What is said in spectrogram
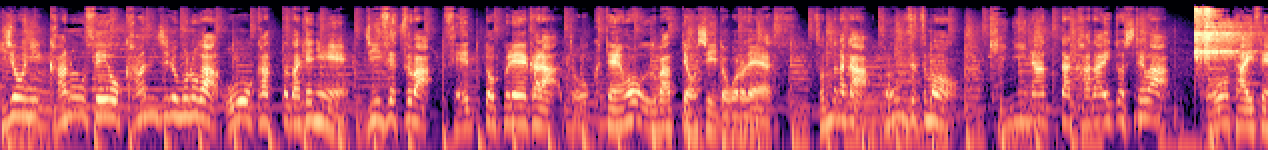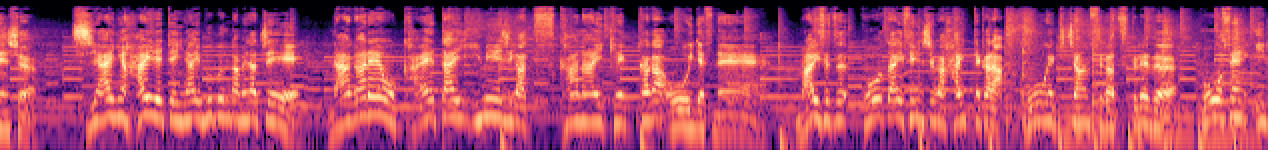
非常に可能性を感じるものが多かっただけに次節はセットプレーから得点を奪ってほしいところです。そんな中今節も気になった課題としては交代選手。試合に入れていない部分が目立ち流れを変えたいイメージがつかない結果が多いですね。毎節交代選手が入ってから攻撃チャンスが作れず防戦一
